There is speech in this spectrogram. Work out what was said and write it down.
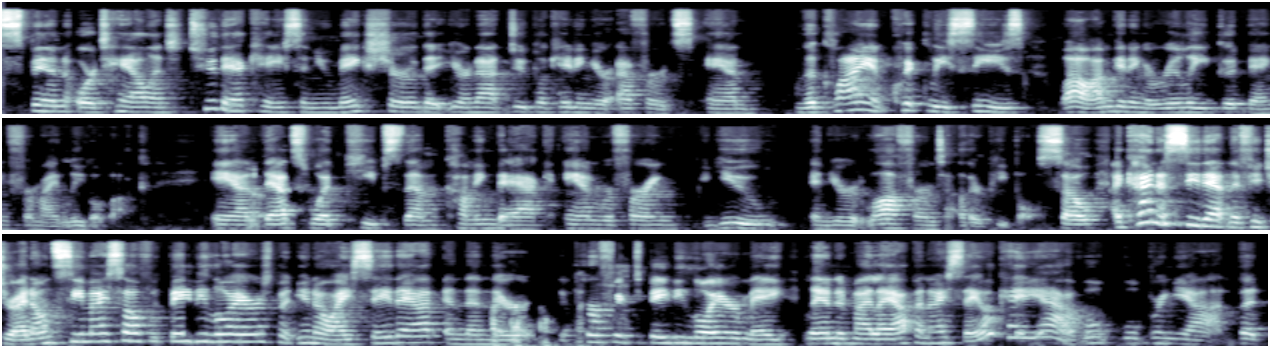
spin or talent to that case and you make sure that you're not duplicating your efforts and the client quickly sees wow i'm getting a really good bang for my legal buck. And that's what keeps them coming back and referring you and your law firm to other people. So I kind of see that in the future. I don't see myself with baby lawyers, but you know, I say that and then they're the perfect baby lawyer may land in my lap and I say, "Okay, yeah, we'll we'll bring you on." But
